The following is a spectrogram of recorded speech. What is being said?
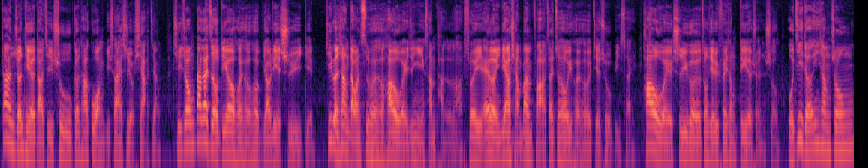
但整体的打击数跟他过往比赛还是有下降，其中大概只有第二回合会比较劣势一点。基本上打完四回合，哈尔维已经赢三盘了啦，所以 Allen 一定要想办法在最后一回合结束比赛。哈尔维是一个终结率非常低的选手，我记得印象中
